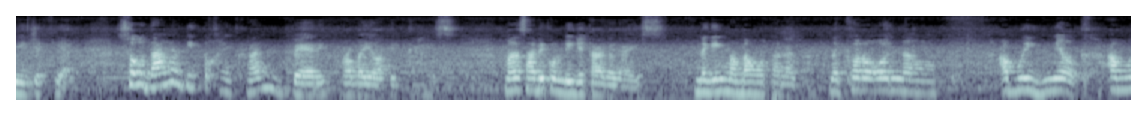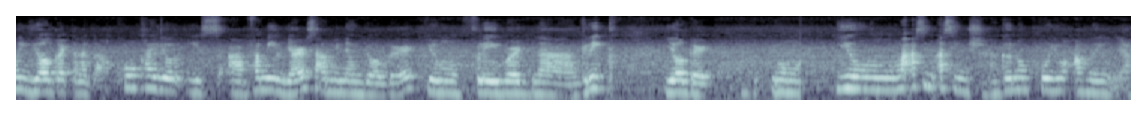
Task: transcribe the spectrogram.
Legit yan. So, dahil dito kay cranberry probiotic, guys, masasabi kong legit talaga, guys. Naging mabango talaga. Nagkaroon ng amoy milk, amoy yogurt talaga. Kung kayo is um, familiar sa amoy ng yogurt, yung flavored na Greek yogurt, yung yung maasim-asim siya, ganun po yung amoy niya.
